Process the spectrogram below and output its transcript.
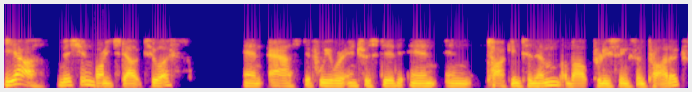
Yeah, Mission reached out to us and asked if we were interested in, in talking to them about producing some products.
